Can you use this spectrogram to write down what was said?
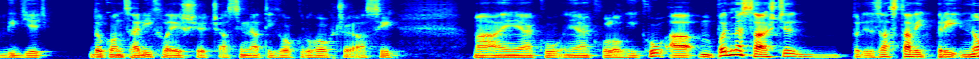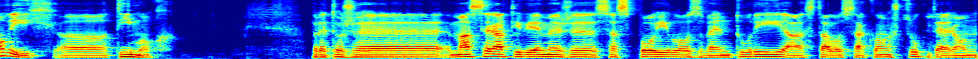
vidieť dokonca rýchlejšie časy na tých okruhoch, čo asi má aj nejakú, nejakú logiku. A poďme sa ešte zastaviť pri nových uh, tímoch pretože Maserati vieme, že sa spojilo s Venturi a stalo sa konštruktérom,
